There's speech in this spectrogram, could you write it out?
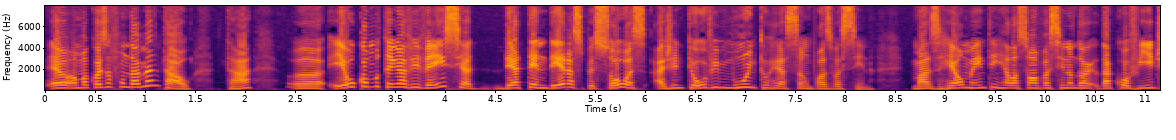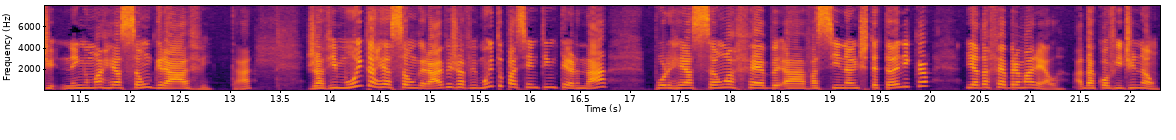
é uma coisa fundamental, tá? Uh, eu, como tenho a vivência de atender as pessoas, a gente ouve muito reação pós-vacina. Mas realmente, em relação à vacina da, da Covid, nenhuma reação grave, tá? Já vi muita reação grave, já vi muito paciente internar por reação à, febre, à vacina antitetânica e a da febre amarela. A da Covid não.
